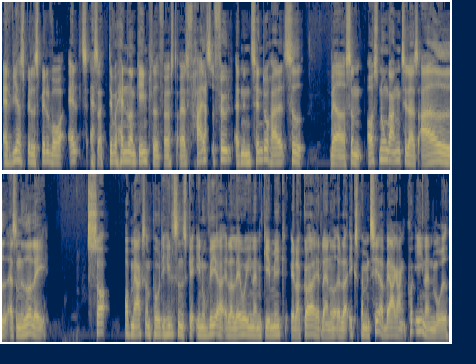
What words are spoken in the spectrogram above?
at vi har spillet spil, hvor alt, altså, det var handlet om gameplayet først, og jeg har altid ja. følt, at Nintendo har altid været sådan, også nogle gange til deres eget, altså nederlag, så opmærksom på, at de hele tiden skal innovere, eller lave en eller anden gimmick, eller gøre et eller andet, eller eksperimentere hver gang på en eller anden måde.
